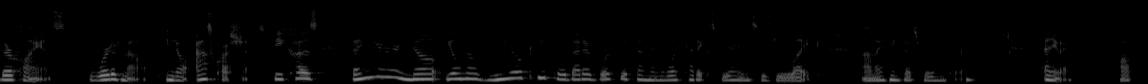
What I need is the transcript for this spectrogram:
their clients word of mouth you know ask questions because then you're know you'll know real people that have worked with them and what that experience is like. Um, i think that's really important. Anyway off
